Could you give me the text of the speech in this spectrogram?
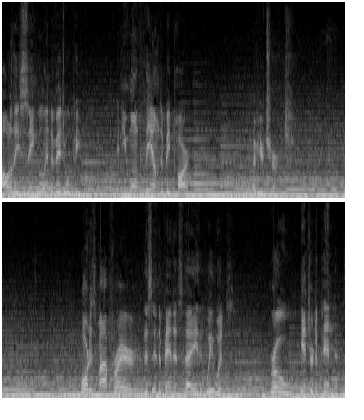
all of these single individual people and you want them to be part of your church. Lord, it's my prayer this Independence Day that we would grow interdependent.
